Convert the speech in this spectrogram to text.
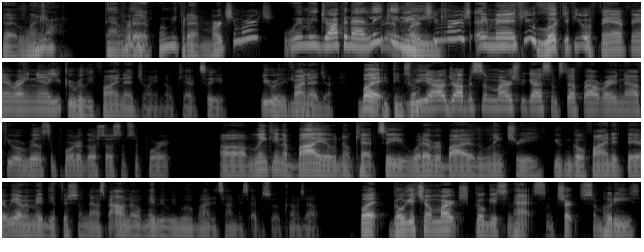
that link Drop that for link. that when we for that merchy merch. when we dropping that linky that merchy link. merch. Hey man, if you look, if you a fan fan right now, you could really find that joint. No cap to you. You can really You find think- that joint. But so? we are dropping some merch. We got some stuff out right now. If you're a real supporter, go show some support. Um, link in the bio, no cap to you. Whatever bio, the link tree, you can go find it there. We haven't made the official announcement. I don't know. Maybe we will by the time this episode comes out. But go get your merch. Go get some hats, some shirts, some hoodies.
